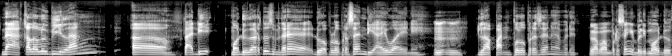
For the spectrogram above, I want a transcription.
Nah, kalau lu bilang eh tadi modular tuh sebenarnya 20% DIY nih. Mm-mm. 80% apa, Dit? 8% ya beli modul.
